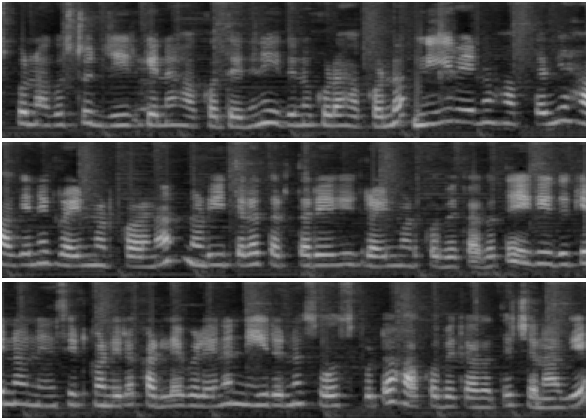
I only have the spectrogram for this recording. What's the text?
ಸ್ಪೂನ್ ಆಗೋಷ್ಟು ಜೀರಿಗೆನ ಹಾಕೋತಾ ಇದ್ದೀನಿ ಇದನ್ನು ಕೂಡ ಹಾಕ್ಕೊಂಡು ನೀರೇನು ಹಾಕ್ದಂಗೆ ಹಾಗೆಯೇ ಗ್ರೈಂಡ್ ಮಾಡ್ಕೊಳ್ಳೋಣ. ನೋಡಿ, ಈ ಥರ ತರ್ತರಿಯಾಗಿ ಗ್ರೈಂಡ್ ಮಾಡ್ಕೋಬೇಕಾಗುತ್ತೆ. ಈಗ ಇದಕ್ಕೆ ನಾವು ನೆನೆಸಿಟ್ಕೊಂಡಿರೋ ಕಡಲೆಬೇಳೆನ ನೀರನ್ನು ಸೋಸ್ಬಿಟ್ಟು ಹಾಕೋಬೇಕಾಗುತ್ತೆ ಚೆನ್ನಾಗಿ.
